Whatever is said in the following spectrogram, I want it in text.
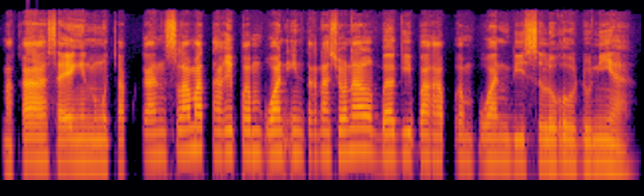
maka saya ingin mengucapkan selamat Hari Perempuan Internasional bagi para perempuan di seluruh dunia.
